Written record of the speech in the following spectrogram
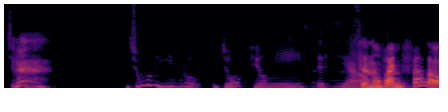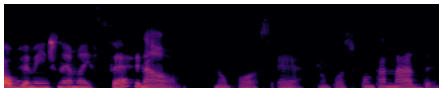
Tipo, de um livro, de um filme em especial. Você não vai me falar, obviamente, né? Mas sério? Não, não posso. É, não posso te contar nada.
